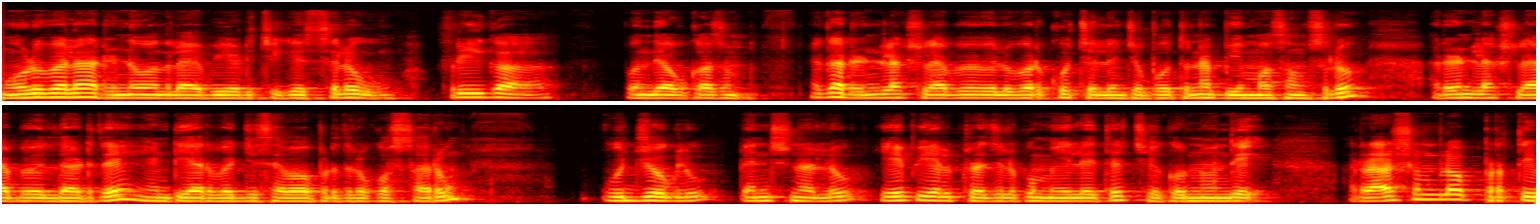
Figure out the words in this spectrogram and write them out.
మూడు వేల రెండు వందల యాభై ఏడు చికిత్సలు ఫ్రీగా పొందే అవకాశం. ఇక రెండు లక్షల యాభై వేల వరకు చెల్లించబోతున్న బీమా సంస్థలు రెండు లక్షల యాభై వేలు దాటితే ఎన్టీఆర్ వైద్య సేవా పరిధిలోకి వస్తారు. ఉద్యోగులు పెన్షనర్లు ఏపీఎల్ ప్రజలకు మేలైతే చేకూరనుంది. రాష్ట్రంలో ప్రతి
